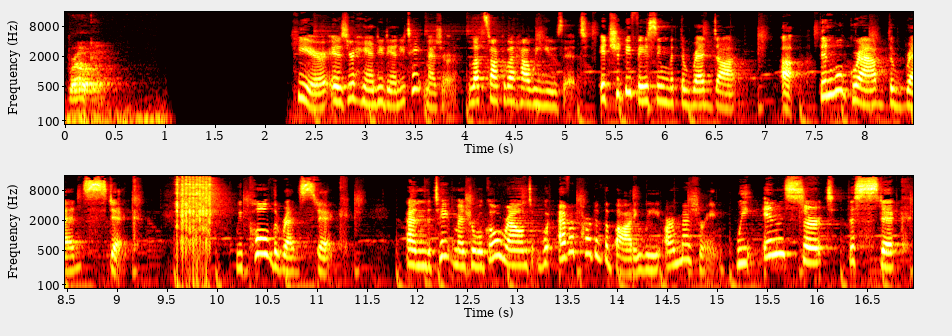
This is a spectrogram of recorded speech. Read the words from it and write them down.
Broken. Here is your handy dandy tape measure. Let's talk about how we use it. It should be facing with the red dot up. Then we'll grab the red stick. We pull the red stick and the tape measure will go around whatever part of the body we are measuring. We insert the stick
